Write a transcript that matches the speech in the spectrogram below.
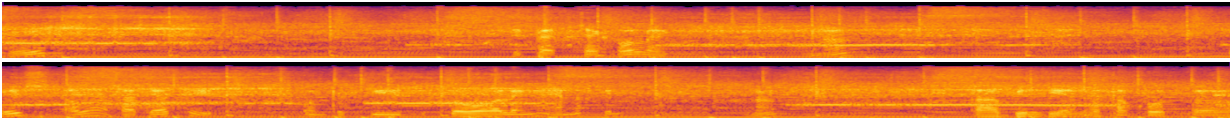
Terus kita cek oleng nah. Guys awas hati-hati. Untuk di bawah olengnya enak kan nah. Stabil dia nggak takut uh,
